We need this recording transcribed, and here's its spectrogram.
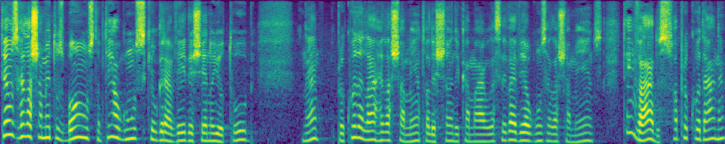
Tem uns relaxamentos bons, tem alguns que eu gravei, deixei no YouTube, né? Procura lá relaxamento Alexandre Camargo, você vai ver alguns relaxamentos. Tem vários, só procurar, né?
